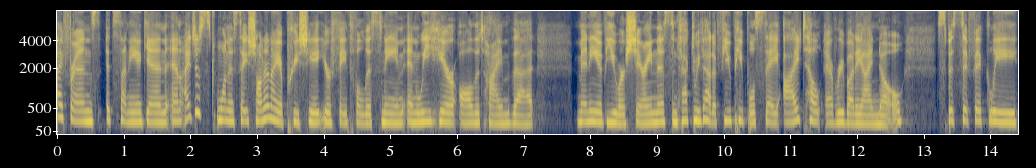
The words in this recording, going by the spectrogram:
Hi, friends. It's Sonny again. And I just want to say, Shawn and I appreciate your faithful listening. And we hear all the time that many of you are sharing this. In fact, we've had a few people say, I tell everybody I know, specifically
